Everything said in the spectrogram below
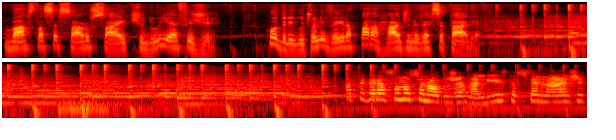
basta acessar o site do IFG. Rodrigo de Oliveira para a Rádio Universitária. Federação Nacional dos Jornalistas, FENAGE,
